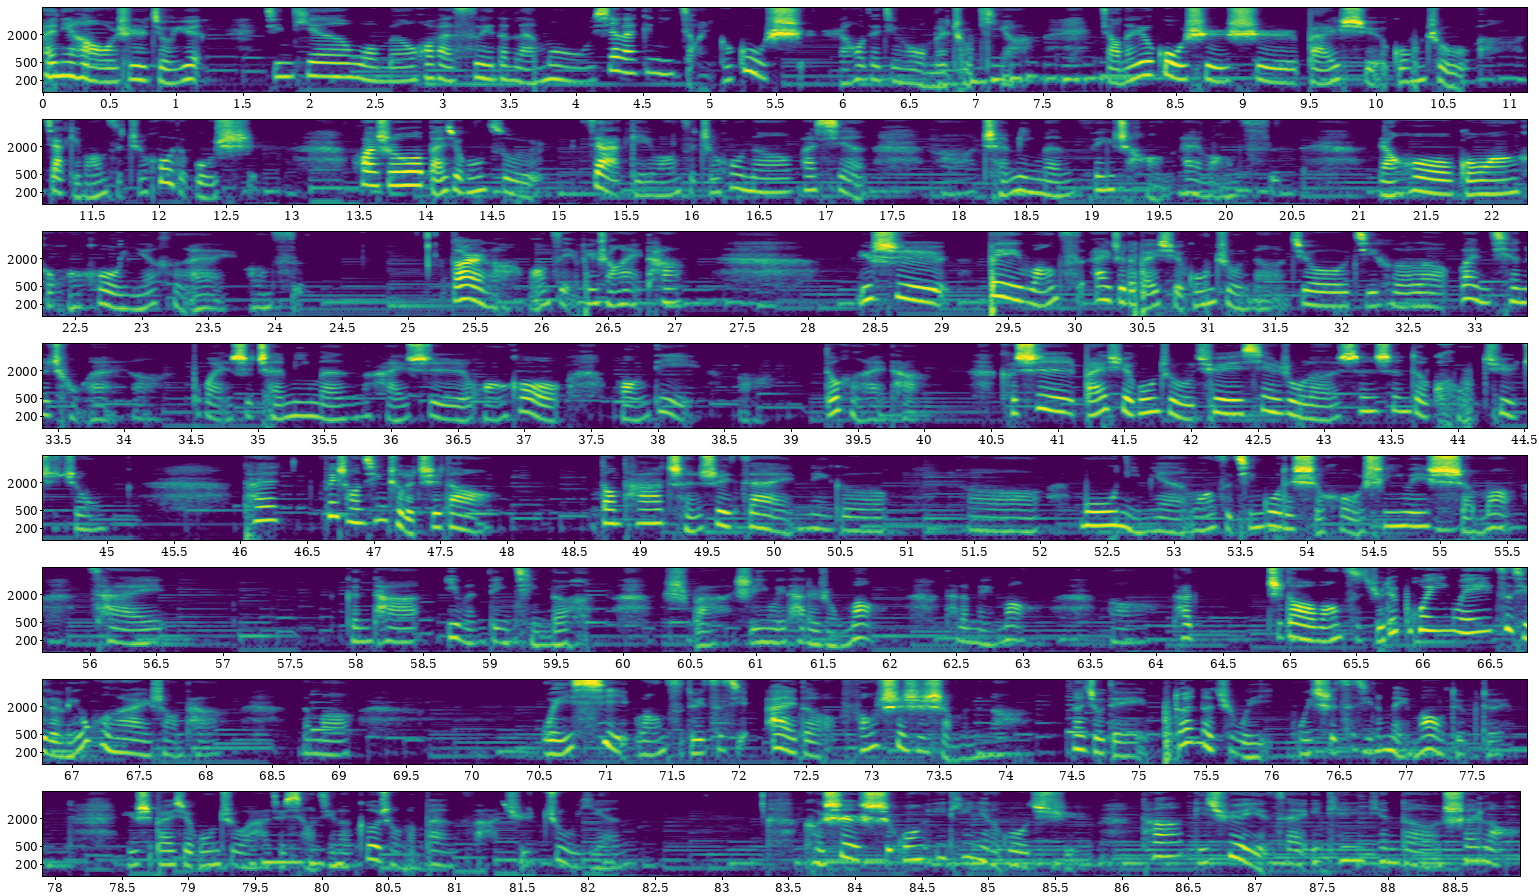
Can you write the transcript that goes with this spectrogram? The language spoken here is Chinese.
嗨，你好，我是九月。今天我们活法思维的栏目，先来跟你讲一个故事，然后再进入我们的主题啊。讲的这个故事是白雪公主嫁给王子之后的故事。话说，白雪公主嫁给王子之后呢，发现啊，臣民们非常爱王子，然后国王和皇后也很爱王子，当然了，王子也非常爱她。于是。被王子爱着的白雪公主呢，就集合了万千的宠爱啊！不管是臣民们，还是皇后、皇帝啊，都很爱她。可是白雪公主却陷入了深深的恐惧之中。她非常清楚的知道，当她沉睡在那个呃木屋里面，王子经过的时候，是因为什么才？跟他一吻定情的，是吧？是因为他的容貌，他的美貌，啊，他知道王子绝对不会因为自己的灵魂爱上他。那么，维系王子对自己爱的方式是什么呢？那就得不断的去维维持自己的美貌，对不对？于是白雪公主啊，就想尽了各种的办法去驻颜。可是时光一天一天的过去，她的确也在一天一天的衰老，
